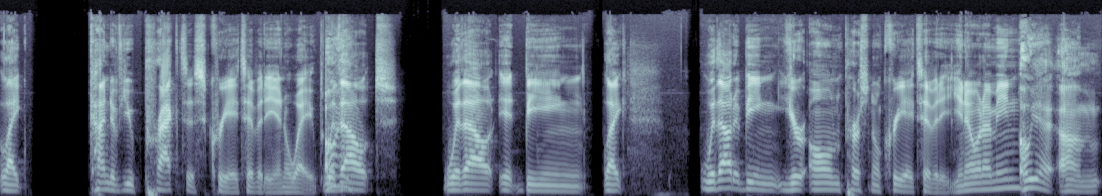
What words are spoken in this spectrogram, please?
like, kind of you practice creativity in a way Oh, yeah. without without it being like without it being your own personal creativity. You know what I mean? Oh yeah, um,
